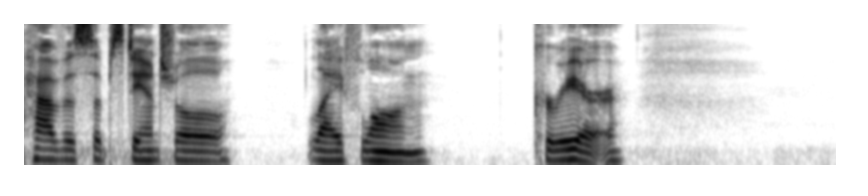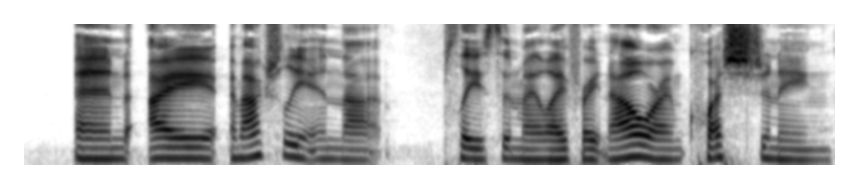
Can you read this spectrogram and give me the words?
have a substantial lifelong career. And I am actually in that place in my life right now where I'm questioning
